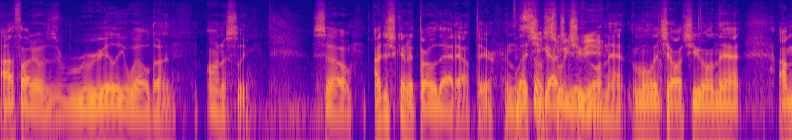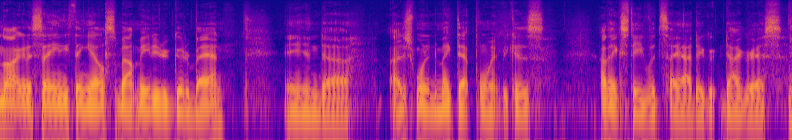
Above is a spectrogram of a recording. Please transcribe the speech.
I thought it was really well done, honestly. So I'm just going to throw that out there and let so you guys chew you. on that. I'm going to let y'all chew on that. I'm not going to say anything else about meat eater, good or bad. And uh, I just wanted to make that point because I think Steve would say I dig- digress.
